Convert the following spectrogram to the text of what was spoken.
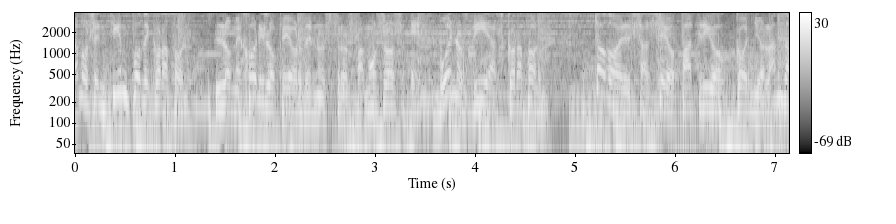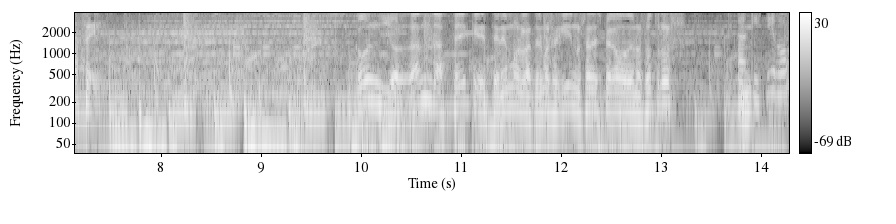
Estamos en tiempo de corazón. Lo mejor y lo peor de nuestros famosos en Buenos Días Corazón. Todo el salseo patrio con Yolanda C. Con Yolanda C, que tenemos, la tenemos aquí, nos ha despegado de nosotros. Aquí sigo.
